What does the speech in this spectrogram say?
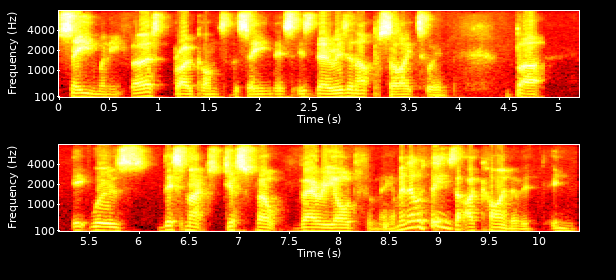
seen when he first broke onto the scene is is there is an upside to him, but it was this match just felt very odd for me. I mean, there were things that I kind of in,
